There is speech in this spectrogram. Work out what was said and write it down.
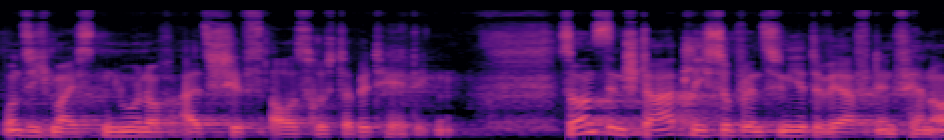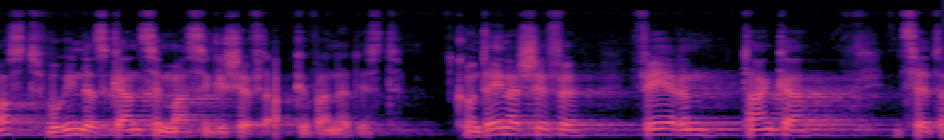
und sich meist nur noch als Schiffsausrüster betätigen sonst in staatlich subventionierte Werften in Fernost, wohin das ganze Massegeschäft abgewandert ist. Containerschiffe, Fähren, Tanker etc.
